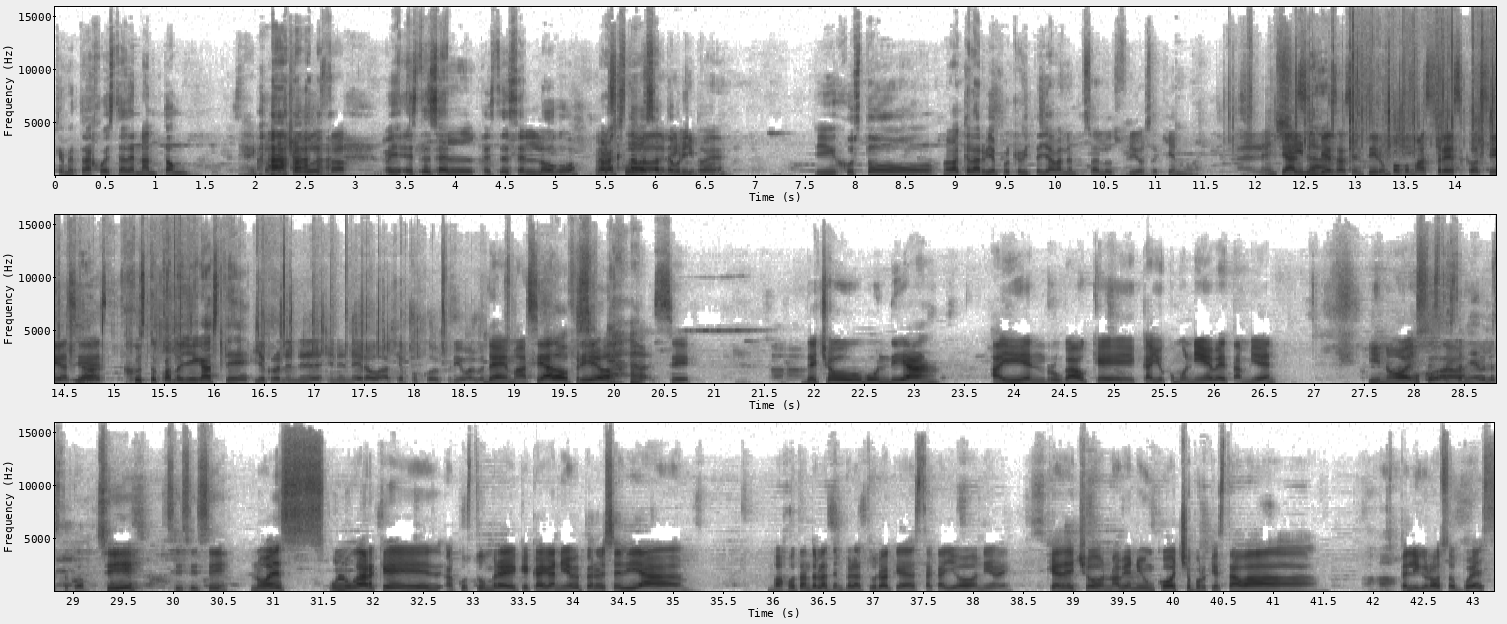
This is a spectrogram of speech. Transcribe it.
que me trajo este de Nantong. Con mucho gusto. Oye, este es el, este es el logo. La El verdad que está bastante bonito, equipo. ¿eh? Y justo me va a quedar bien porque ahorita ya van a empezar los fríos aquí en, en Ya se empieza a sentir un poco más fresco, sí, así Ya, es. Justo cuando llegaste, yo creo en enero, en enero hacía poco de frío o algo así. Demasiado frío, sí. De hecho, hubo un día ahí en Rugao que cayó como nieve también. Y no, es, Ojo, hasta estaba- nieve les tocó. Sí, sí, sí, sí. No es un lugar que acostumbre que caiga nieve, pero ese día bajó tanto la temperatura que hasta cayó nieve. que de hecho no había ni un coche porque estaba Ajá. peligroso, pues.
